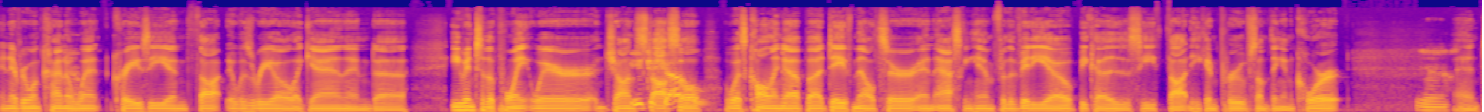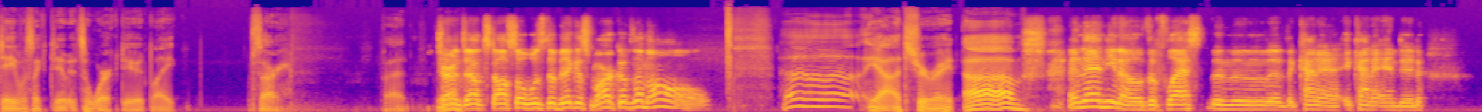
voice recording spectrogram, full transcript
and everyone kind of Yeah. went crazy and thought it was real again, and uh, even to the point where John Stossel was calling up uh, Dave Meltzer and asking him for the video because he thought he can prove something in court. yeah. And Dave was like, "Dude, it's a work, dude. Like, sorry." But yeah. Turns out Stossel was the biggest mark of them all. Uh, yeah, that's true, right? Um, And then you know the last the the, the kind of it kind of ended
